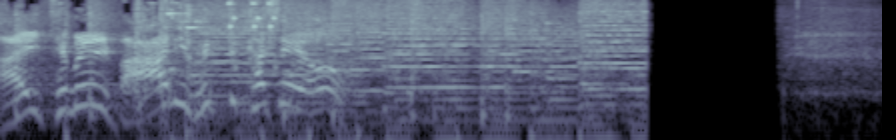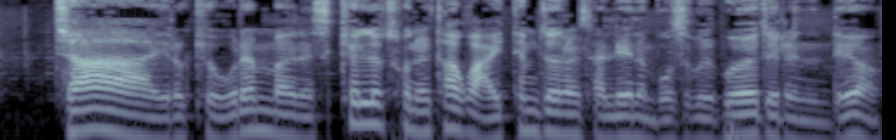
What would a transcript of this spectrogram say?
아이템을 많이 획득하세요. 자, 이렇게 오랜만에 스켈레톤을 타고 아이템전을 달리는 모습을 보여드렸는데요.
